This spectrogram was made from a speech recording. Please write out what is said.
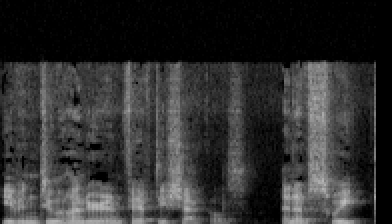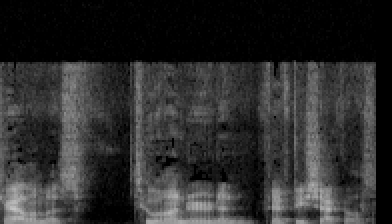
even 250 shekels, and of sweet calamus 250 shekels,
